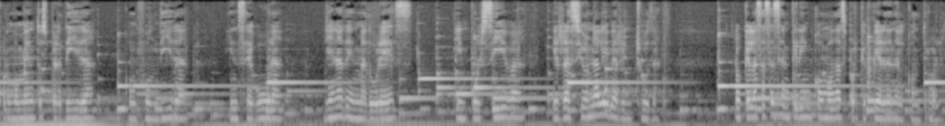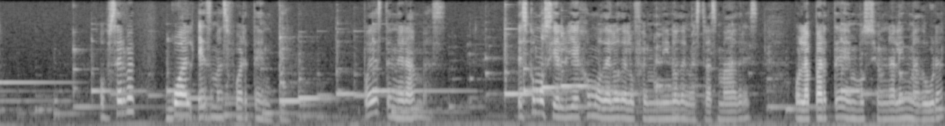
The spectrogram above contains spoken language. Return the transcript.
por momentos perdida, confundida, insegura, llena de inmadurez, impulsiva, irracional y berrinchuda, lo que las hace sentir incómodas porque pierden el control. Observa cuál es más fuerte en ti. Puedes tener ambas. Es como si el viejo modelo de lo femenino de nuestras madres o la parte emocional inmadura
